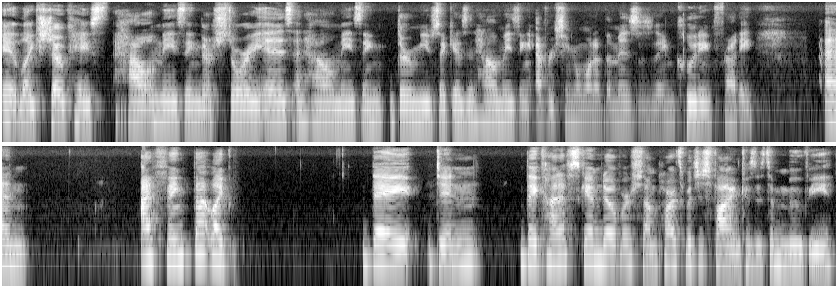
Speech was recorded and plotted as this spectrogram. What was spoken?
it like showcase how amazing their story is and how amazing their music is and how amazing every single one of them is, including Freddie. And I think that like they didn't they kind of skimmed over some parts, which is fine because it's a movie.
